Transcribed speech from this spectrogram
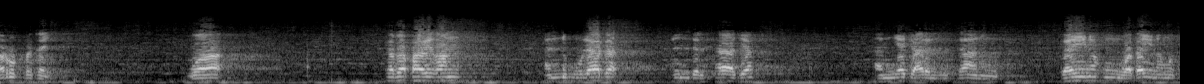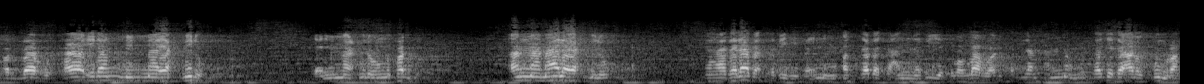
الركبتين. وسبق أيضا أنه لا بأس عند الحاجة أن يجعل الإنسان بينه وبين مصلاه حائلا مما يحمله يعني مما يحمله المصلي. أما ما لا يحمله فهذا لا بأس به فإنه قد ثبت عن النبي صلى الله عليه وسلم أنه سجد على الخمرة.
